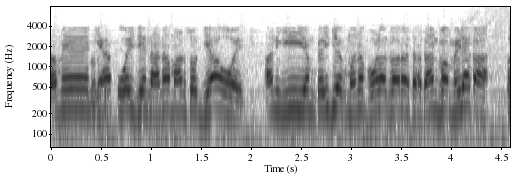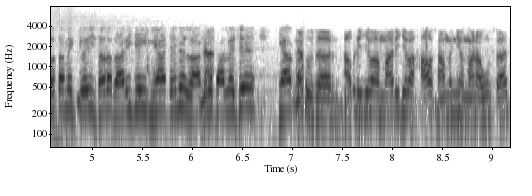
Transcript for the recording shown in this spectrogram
તમે ત્યાં કોઈ જે નાના માણસો ગયા હોય અને એ એમ કહી દે મને ભોળા દ્વારા દાનભા મળ્યા હતા તો તમે કઈ શરત હારી જઈ ત્યાં છે ને લાગુ ચાલે છે ત્યાં સર આપણી જેવા મારી જેવા હાવ સામાન્ય માણસ હું સર.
